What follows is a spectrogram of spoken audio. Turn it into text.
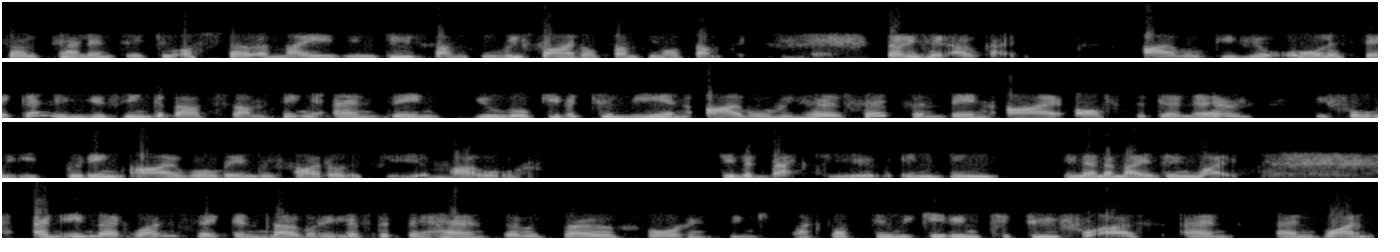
so talented. You are so amazing. Do something. Recital something or something. So he said, okay, I will give you all a second and you think about something and then you will give it to me and I will rehearse it and then I, after dinner, before we eat pudding, I will then recital it to you. I will give it back to you in, in, in an amazing way. And in that one second, nobody lifted their hands. They were so full and thinking, what, what can we get him to do for us? And, and one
